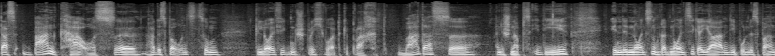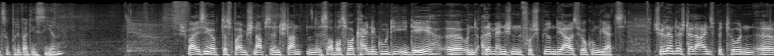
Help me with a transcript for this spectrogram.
das Bahnchaos äh, hat es bei uns zum geläufigen Sprichwort gebracht. War das äh, eine Schnapsidee, in den 1990er Jahren die Bundesbahn zu privatisieren? Ich weiß nicht, ob das beim Schnaps entstanden ist, aber es war keine gute Idee äh, und alle Menschen verspüren die Auswirkungen jetzt. Ich will an der Stelle eins betonen, äh,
